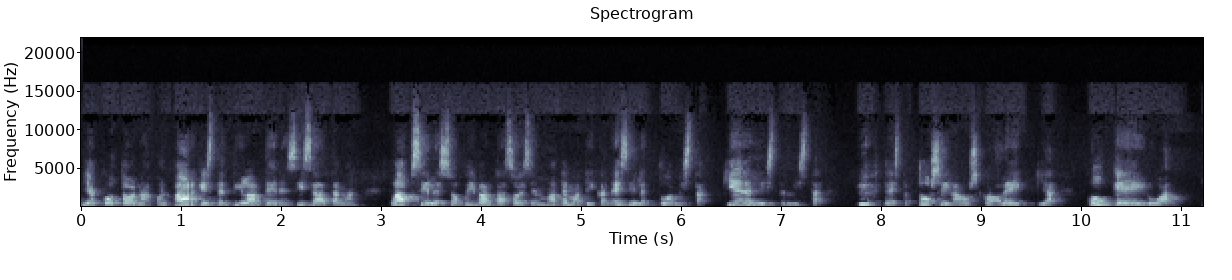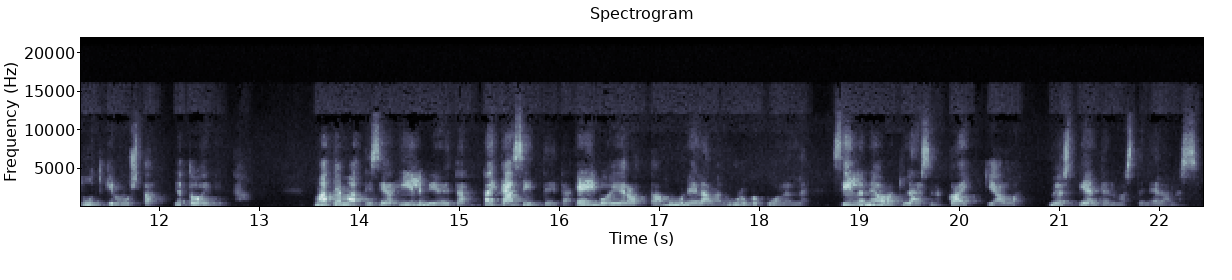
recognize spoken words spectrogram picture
ja kotona on arkisten tilanteiden sisältämän lapsille sopivan tasoisen matematiikan esille tuomista, kielellistämistä, yhteistä tosi hauskaa leikkiä, kokeilua, tutkimusta ja toimintaa. Matemaattisia ilmiöitä tai käsitteitä ei voi erottaa muun elämän ulkopuolelle, sillä ne ovat läsnä kaikkialla, myös pienten lasten elämässä.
